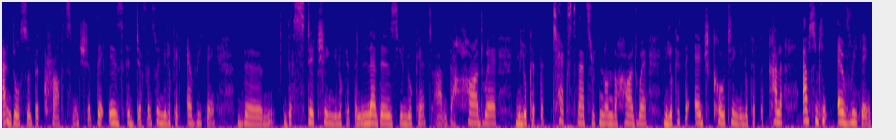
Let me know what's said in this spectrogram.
and also the craftsmanship. There is a difference when you look at everything the, the stitching, you look at the leathers, you look at um, the hardware, you look at the text that's written on the hardware, you look at the edge coating, you look at the color, absolutely everything.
